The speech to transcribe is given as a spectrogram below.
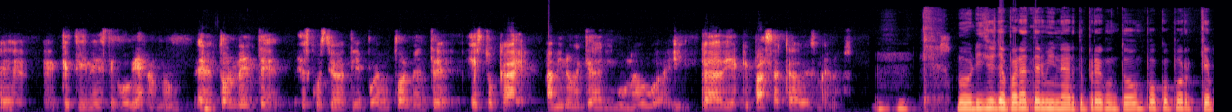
eh, que tiene este gobierno, ¿no? Eventualmente es cuestión de tiempo, eventualmente esto cae, a mí no me queda ninguna duda y cada día que pasa cada vez menos. Mauricio, ya para terminar te pregunto un poco por qué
